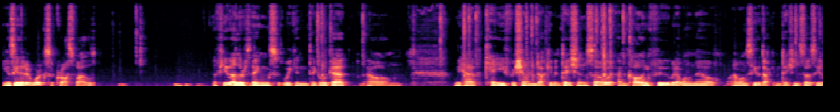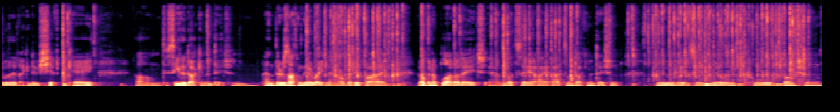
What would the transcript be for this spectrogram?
you can see that it works across files. A few other things we can take a look at. Um, we have K for showing documentation. So I'm calling foo, but I want to know, I want to see the documentation associated with it. I can do shift K um, to see the documentation. And there's nothing there right now, but if I open up blah.h and let's say I add some documentation, foo is a really cool function.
